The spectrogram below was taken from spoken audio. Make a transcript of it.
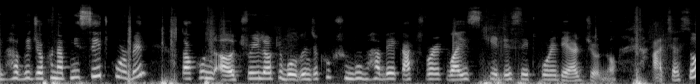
এভাবে যখন আপনি সেট করবেন, তখন ট্রেলরকে বলবেন যে খুব সুন্দরভাবে কাট ওয়ার্ক ওয়াইজ কেটে সেট করে দেওয়ার জন্য। আচ্ছা সো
